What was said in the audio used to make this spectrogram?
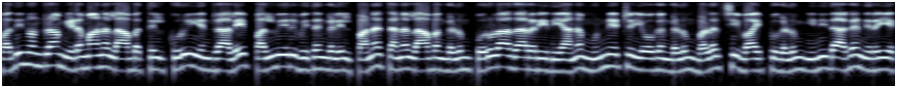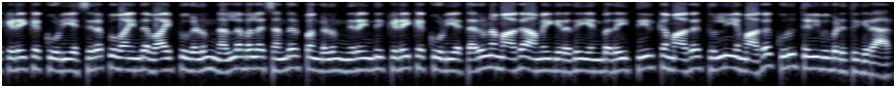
பதினொன்றாம் இடமான லாபத்தில் குரு என்றாலே பல்வேறு விதங்களில் பண தன லாபங்களும் பொருளாதார ரீதியான முன்னேற்ற யோகங்களும் வளர்ச்சி வாய்ப்புகளும் இனிதாக நிறைய கிடைக்கக்கூடிய சிறப்பு வாய்ந்த வாய்ப்புகளும் நல்லபல சந்தர்ப்பங்களும் நிறைந்து கிடைக்கக்கூடிய தருணமாக அமைகிறது என்பதை தீர்க்கமாக துல்லியமாக குரு தெளிவுபடுத்துகிறார்.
